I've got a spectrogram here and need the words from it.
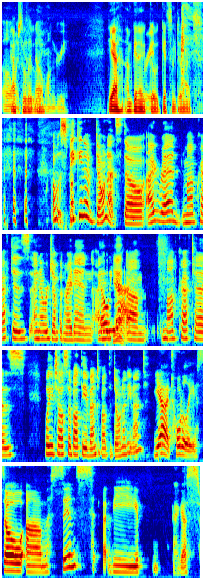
Oh my god, now Absolutely. I'm hungry. Yeah, I'm gonna Great. go get some donuts. Oh, speaking of donuts, though, I read Mobcraft is. I know we're jumping right in. I, Oh, yeah. Um, Mobcraft has. Will you tell us about the event, about the donut event? Yeah, totally. So, um, since the, I guess,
